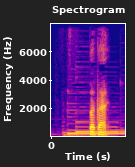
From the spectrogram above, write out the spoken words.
拜拜。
